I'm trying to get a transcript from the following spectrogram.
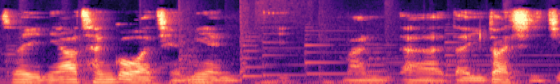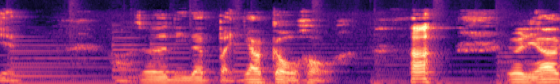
所以你要撑过前面蛮呃的一段时间，啊，就是你的本要够厚，哈，因为你要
